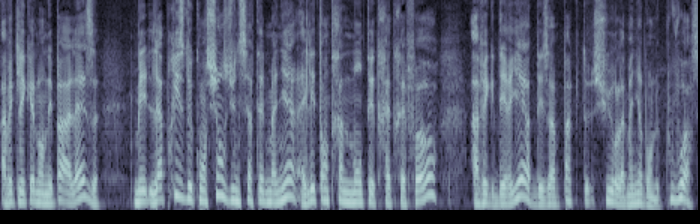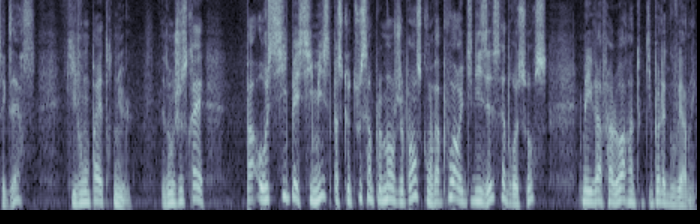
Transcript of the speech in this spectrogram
avec lesquelles on n'est pas à l'aise, mais la prise de conscience, d'une certaine manière, elle est en train de monter très très fort, avec derrière des impacts sur la manière dont le pouvoir s'exerce, qui vont pas être nuls. Et donc je serais pas aussi pessimiste parce que tout simplement je pense qu'on va pouvoir utiliser cette ressource, mais il va falloir un tout petit peu la gouverner.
